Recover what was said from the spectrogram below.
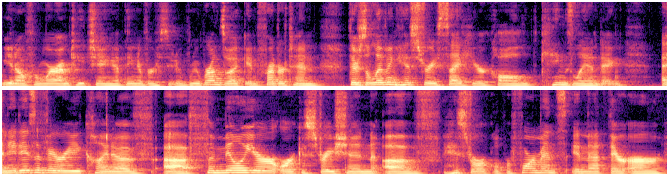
you know from where i'm teaching at the university of new brunswick in fredericton there's a living history site here called king's landing. And it is a very kind of uh, familiar orchestration of historical performance in that there are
